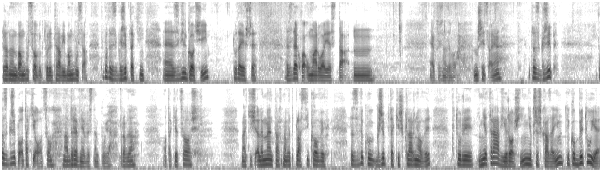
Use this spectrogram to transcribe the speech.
żaden bambusowy, który trawi bambusa. Tylko to jest grzyb taki e, z wilgoci. Tutaj jeszcze zdechła, umarła jest ta, mm, jak to się nazywa? Mszyca, nie? To jest grzyb, to jest grzyb o taki o, co na drewnie występuje, prawda? O takie coś, na jakichś elementach nawet plastikowych. To jest zwykły grzyb taki szklarniowy, który nie trawi roślin, nie przeszkadza im, tylko bytuje.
